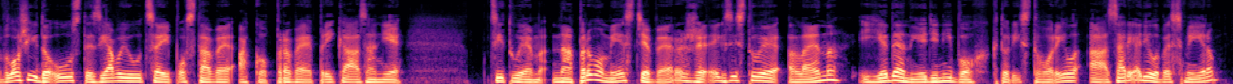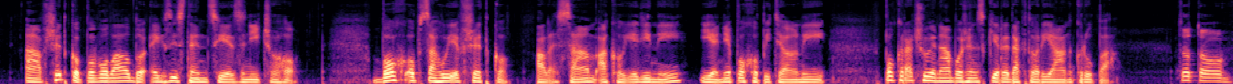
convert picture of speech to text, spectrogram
vloží do úst zjavujúcej postave ako prvé prikázanie – Citujem, na prvom mieste ver, že existuje len jeden jediný Boh, ktorý stvoril a zariadil vesmír a všetko povolal do existencie z ničoho. Boh obsahuje všetko, ale sám ako jediný je nepochopiteľný, pokračuje náboženský redaktor Ján Krupa. Toto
